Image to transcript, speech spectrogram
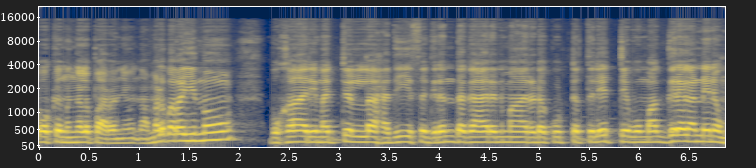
ഒക്കെ നിങ്ങൾ പറഞ്ഞു. നമ്മൾ പറയുന്നു ബുഖാരി മറ്റുള്ള ഹദീസ് ഗ്രന്ഥകാരന്മാരുടെ കൂട്ടത്തിൽ ഏറ്റവും അഗ്രഗണ്യനും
